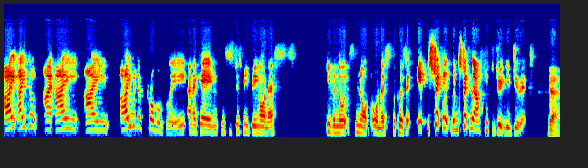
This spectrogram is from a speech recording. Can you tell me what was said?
I I don't I I I I would have probably, and again, this is just me being honest, even though it's not honest because it, it strictly when strictly asks you to do it, you do it. Yeah.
